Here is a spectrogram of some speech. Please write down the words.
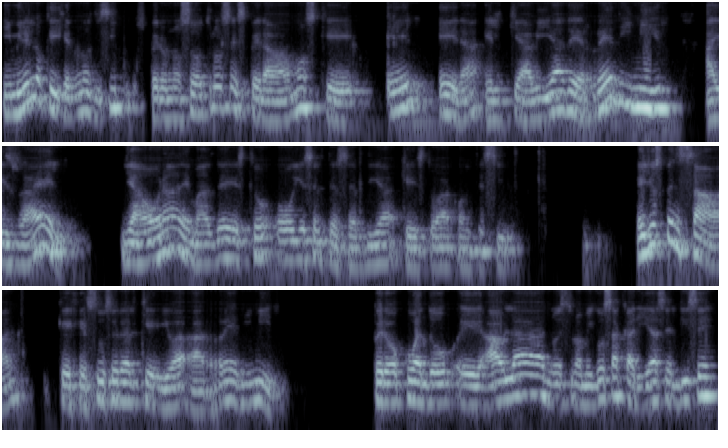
y miren lo que dijeron los discípulos, pero nosotros esperábamos que Él era el que había de redimir a Israel. Y ahora, además de esto, hoy es el tercer día que esto ha acontecido. Ellos pensaban que Jesús era el que iba a redimir. Pero cuando eh, habla nuestro amigo Zacarías, él dice,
